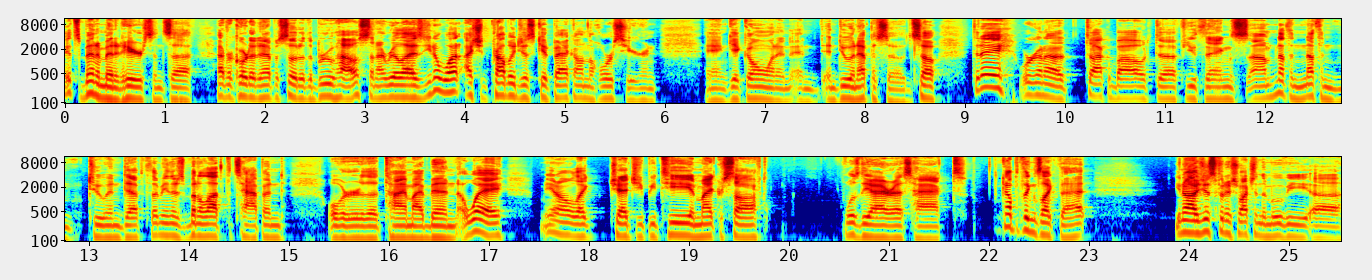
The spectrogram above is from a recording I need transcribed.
It's been a minute here since uh, I've recorded an episode of the Brew House, and I realized, you know what, I should probably just get back on the horse here and and get going and, and, and do an episode. So today we're gonna talk about a few things. Um, nothing nothing too in depth. I mean, there's been a lot that's happened over the time I've been away. You know, like ChatGPT and Microsoft. Was the IRS hacked? A couple things like that. You know, I just finished watching the movie. Uh,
